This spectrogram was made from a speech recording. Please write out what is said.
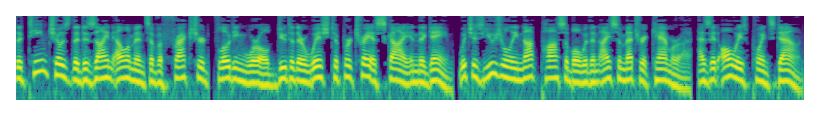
The team chose the design elements of a fractured, floating world due to their wish to portray a sky in the game, which is usually not possible with an isometric camera, as it always points down.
